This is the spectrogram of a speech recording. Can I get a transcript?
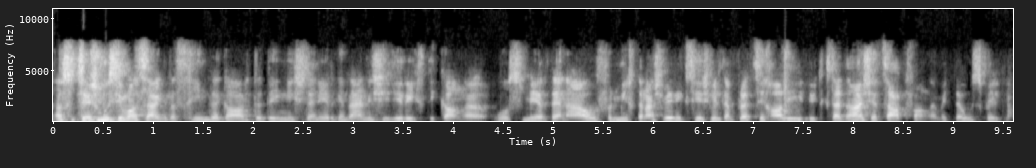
Also zuerst muss ich mal sagen, das Kindergarten-Ding ist dann irgendwann in die Richtung gegangen, wo es mir dann auch, für mich dann auch schwierig war, weil dann plötzlich alle Leute gesagt haben, ah, hast du jetzt angefangen mit der Ausbildung?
